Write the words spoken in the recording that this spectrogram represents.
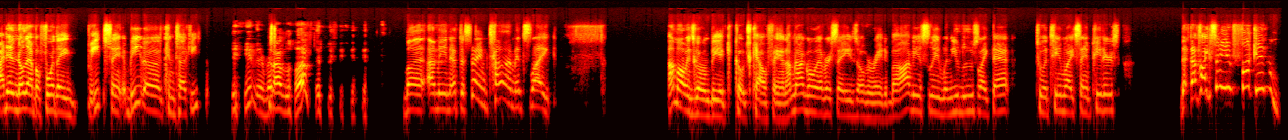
I didn't know that before they beat Saint, beat uh, Kentucky. Either, but I love it. But I mean, at the same time, it's like I'm always going to be a Coach Cal fan. I'm not going to ever say he's overrated. But obviously, when you lose like that to a team like St. Peter's, that, that's like saying fucking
